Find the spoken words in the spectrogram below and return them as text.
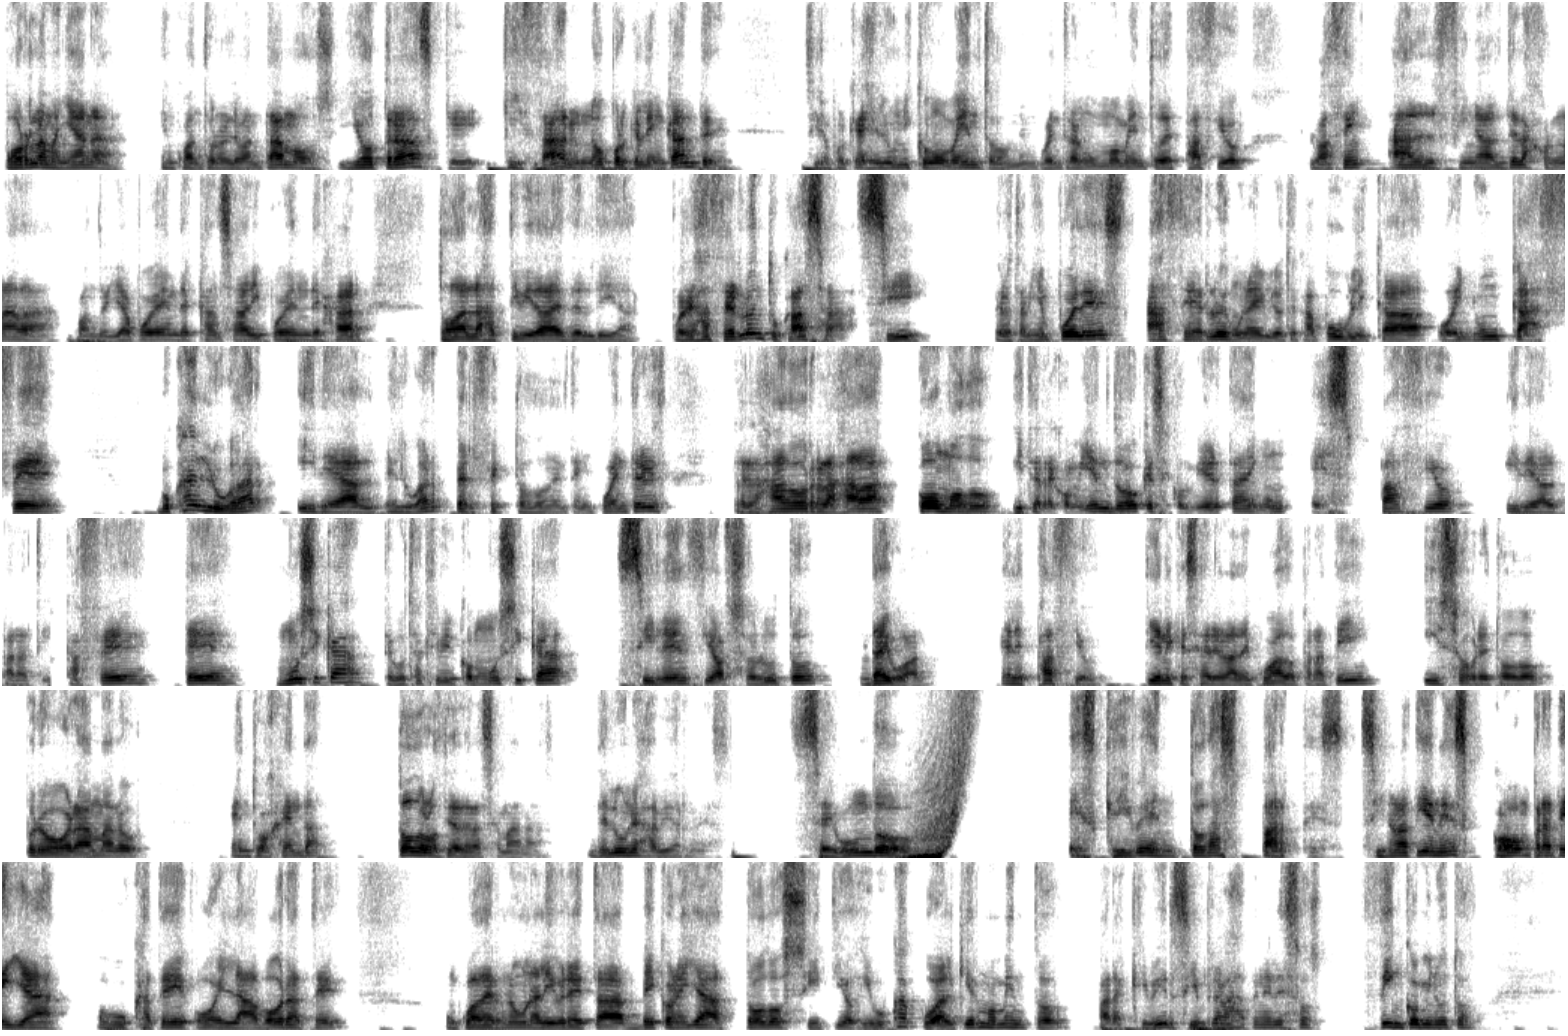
por la mañana, en cuanto nos levantamos, y otras que quizás no porque le encanten, sino porque es el único momento donde encuentran un momento de espacio, lo hacen al final de la jornada, cuando ya pueden descansar y pueden dejar todas las actividades del día. Puedes hacerlo en tu casa, sí, pero también puedes hacerlo en una biblioteca pública o en un café Busca el lugar ideal, el lugar perfecto, donde te encuentres relajado, relajada, cómodo y te recomiendo que se convierta en un espacio ideal para ti. Café, té, música, ¿te gusta escribir con música? Silencio absoluto, da igual. El espacio tiene que ser el adecuado para ti y sobre todo, prográmalo en tu agenda todos los días de la semana, de lunes a viernes. Segundo, escribe en todas partes. Si no la tienes, cómprate ya o búscate o elabórate un cuaderno, una libreta, ve con ella a todos sitios y busca cualquier momento para escribir. Siempre vas a tener esos cinco minutos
